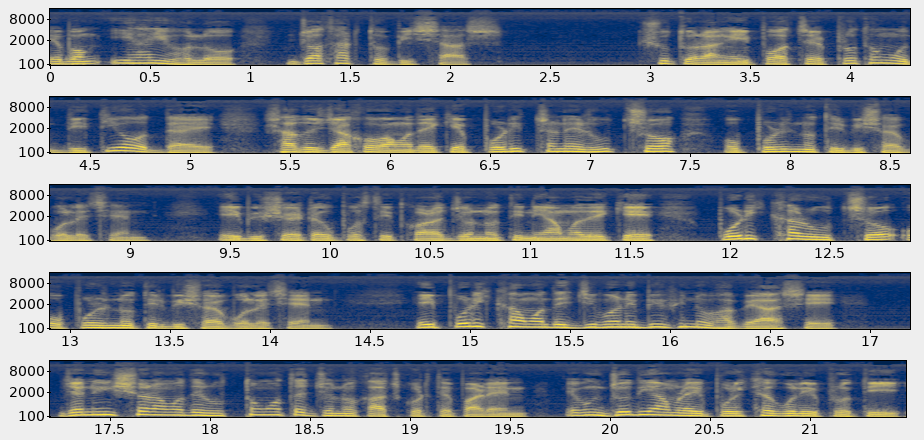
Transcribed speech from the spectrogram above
এবং ইহাই হল যথার্থ বিশ্বাস। সুতরাং এই পত্রের প্রথম ও দ্বিতীয় অধ্যায়ে সাধু জাকব আমাদেরকে পরিত্রাণের উৎস ও পরিণতির বিষয় বলেছেন। এই বিষয়টা উপস্থিত করার জন্য তিনি আমাদেরকে পরীক্ষার উৎস ও পরিণতির বিষয় বলেছেন। এই পরীক্ষা আমাদের জীবনে বিভিন্নভাবে আসে, যেন ঈশ্বর আমাদের উত্তমতার জন্য কাজ করতে পারেন এবং যদি আমরা এই পরীক্ষাগুলির প্রতি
